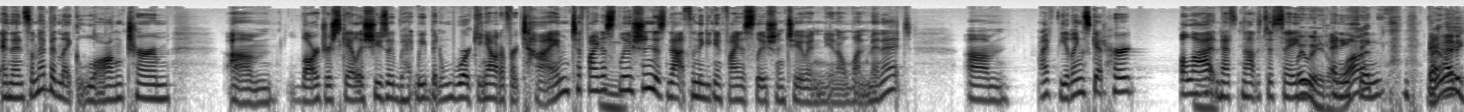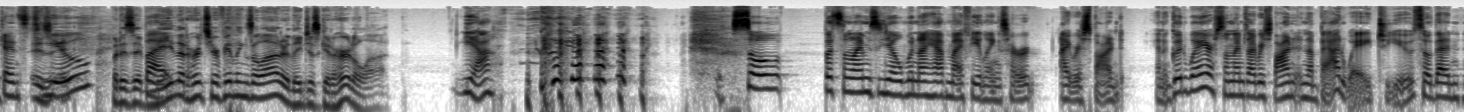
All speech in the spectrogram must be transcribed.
and then some have been like long term, um, larger scale issues that we- we've been working out over time to Mm. find a solution. Is not something you can find a solution to in you know one minute. Um, my feelings get hurt a lot, and that's not to say Mm. Wait, wait, anything bad Really? against Is it- you. but is it but- me that hurts your feelings a lot or they just get hurt a lot? Yeah. so, but sometimes, you know, when I have my feelings hurt, I respond in a good way, or sometimes I respond in a bad way to you. So then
